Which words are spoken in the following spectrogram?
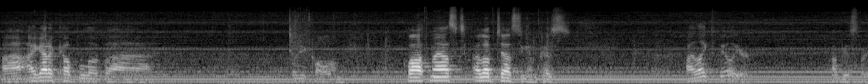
Uh, I got a couple of, uh, what do you call them? Cloth masks. I love testing them because I like failure, obviously.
